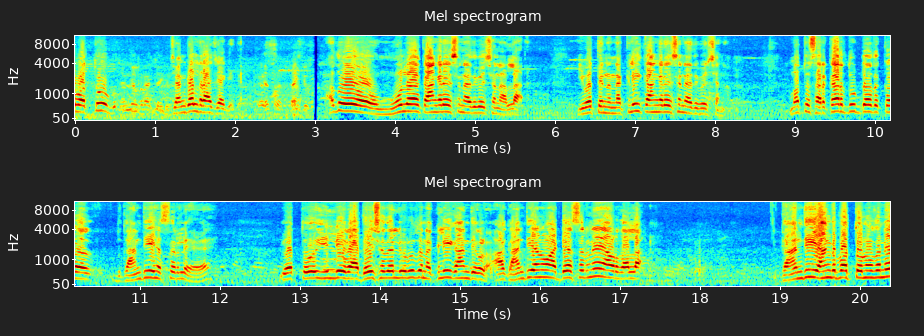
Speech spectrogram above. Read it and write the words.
ಇವತ್ತು ಜಂಗಲ್ ರಾಜ ಆಗಿದೆ. ಅದು ಮೂಲ ಕಾಂಗ್ರೆಸ್ನ ಅಧಿವೇಶನ ಅಲ್ಲ. ಇವತ್ತಿನ ನಕಲಿ ಕಾಂಗ್ರೆಸ್ನ ಅಧಿವೇಶನ. ಮತ್ತು ಸರ್ಕಾರ ದುಡ್ಡು ಅದಕ್ಕೆ ಗಾಂಧಿ ಹೆಸರಲ್ಲೇ ಇವತ್ತು ಇಲ್ಲಿ ರಾ ದೇಶದಲ್ಲಿರುವುದು ನಕಲಿ ಗಾಂಧಿಗಳು. ಆ ಗಾಂಧಿ ಅನ್ನೋ ಅಡ್ಡ ಹೆಸರನ್ನೇ ಅವ್ರದ್ದಲ್ಲ. ಗಾಂಧಿ ಹೆಂಗೆ ಬತ್ತು ಅನ್ನೋದನ್ನೇ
